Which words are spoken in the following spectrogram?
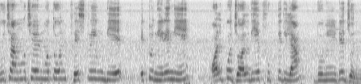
দু চামচের মতন ফ্রেশ ক্রিম দিয়ে একটু নেড়ে নিয়ে অল্প জল দিয়ে ফুটতে দিলাম দু মিনিটের জন্য।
